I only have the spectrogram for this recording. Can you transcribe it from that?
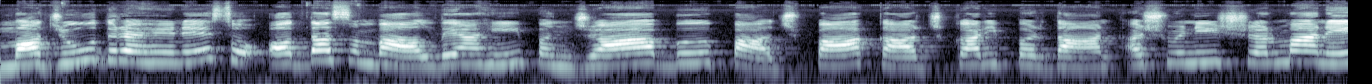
ਮੌਜੂਦ ਰਹੇ ਨੇ, ਸੋ ਅਹੁਦਾ ਸੰਭਾਲਦਿਆਂ ਹੀ ਪੰਜਾਬ ਭਾਜਪਾ ਕਾਰਜਕਾਰੀ ਪ੍ਰਧਾਨ ਅਸ਼ਵਨੀ ਸ਼ਰਮਾ ਨੇ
